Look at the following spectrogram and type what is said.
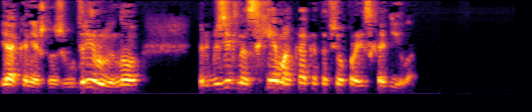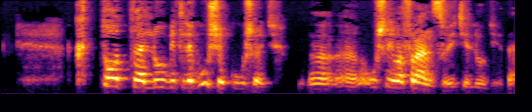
Я, конечно же, утрирую, но приблизительно схема, как это все происходило. кто-то любит лягушек кушать. Э, ушли во Францию эти люди. Да.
